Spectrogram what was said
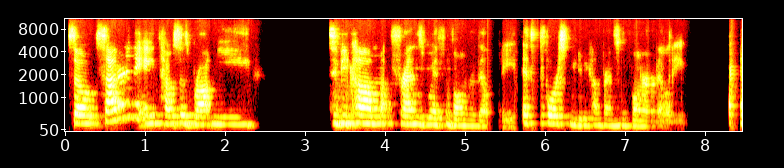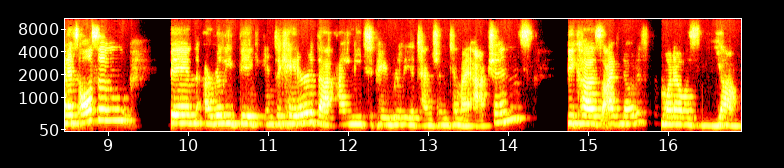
So, Saturn in the eighth house has brought me to become friends with vulnerability. It's forced me to become friends with vulnerability. And it's also been a really big indicator that I need to pay really attention to my actions because I've noticed when I was young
